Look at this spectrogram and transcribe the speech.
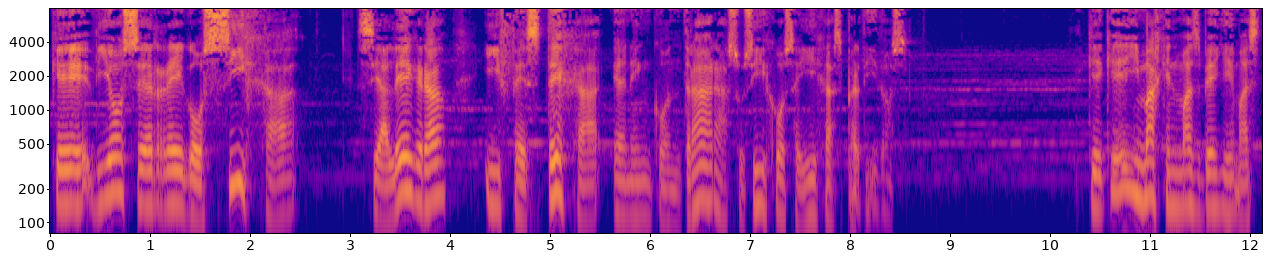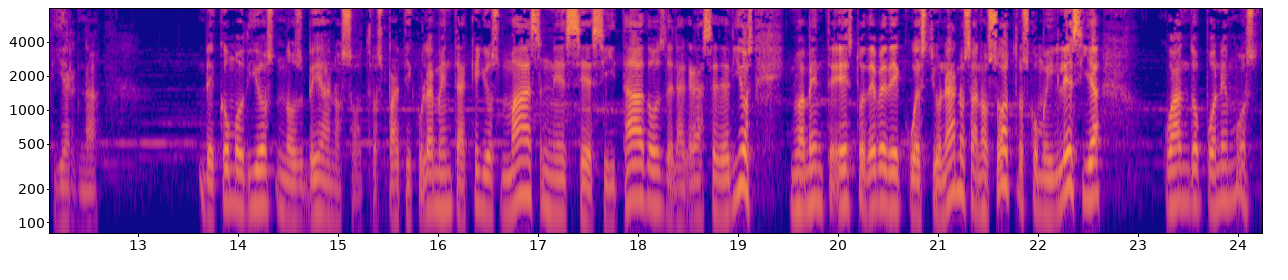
que Dios se regocija, se alegra y festeja en encontrar a sus hijos e hijas perdidos. ¿Qué, qué imagen más bella y más tierna de cómo Dios nos ve a nosotros, particularmente aquellos más necesitados de la gracia de Dios. nuevamente esto debe de cuestionarnos a nosotros como iglesia cuando ponemos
